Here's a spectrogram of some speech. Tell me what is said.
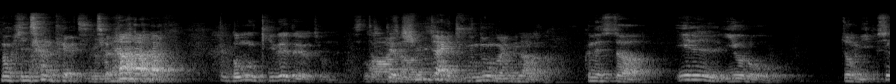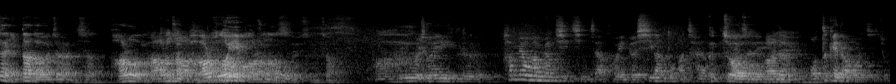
너무 긴장돼요 진짜. 너무 기대돼요 저는. 진짜. 와, 심장이 두근두근 거립니다. 근데 진짜 1 이후로 좀 이- 시간 있다 나올 줄 알았는데 진짜 바로 바로. 나와. 바로 거의 나와가지고. 바로 나왔어요 진짜. 아, 그리고 저희 그 한 명 한 명씩 진짜 거의 몇 시간 동안 촬영. 그쵸. 맞아요. 어떻게 나올지 좀.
